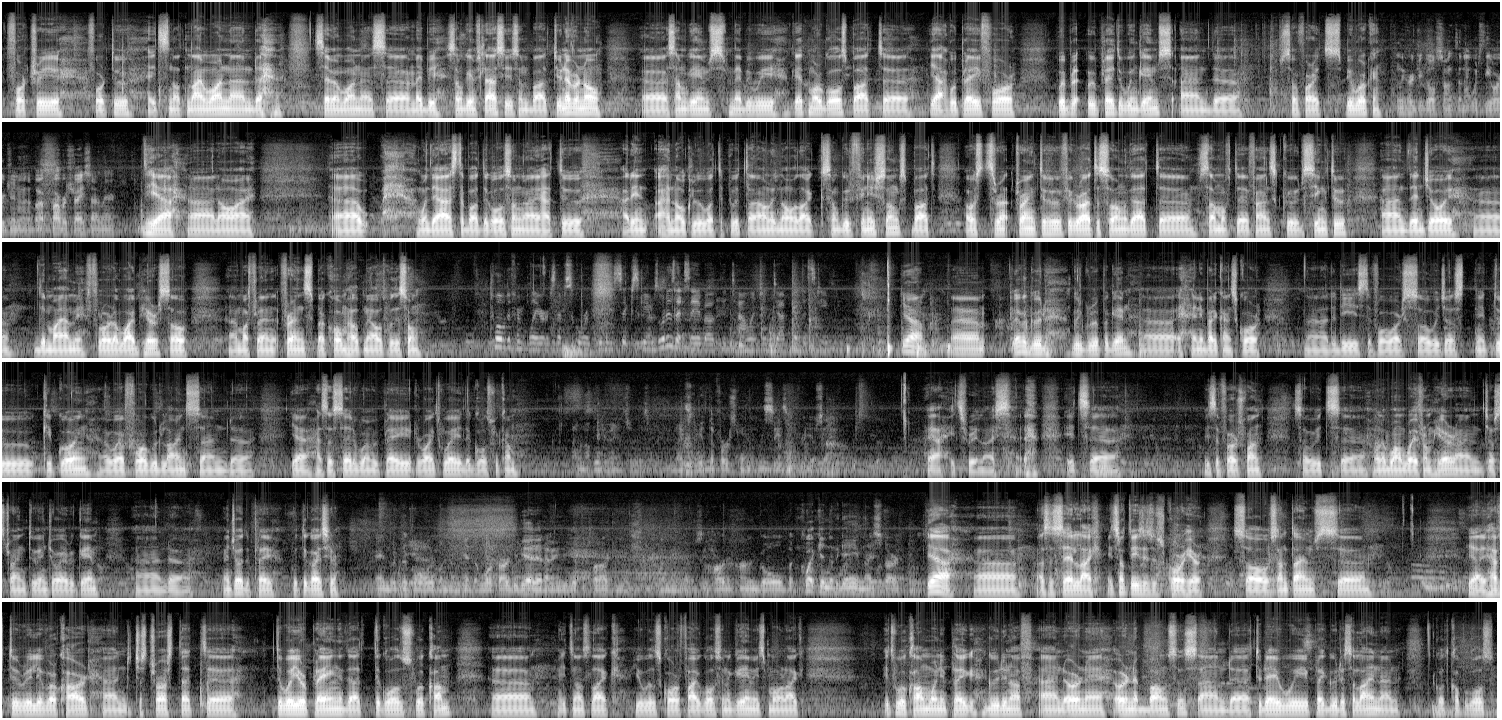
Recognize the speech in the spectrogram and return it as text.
4-3, 4-2. It's not 9-1 and 7-1 as maybe some games last season, but you never know. Uh, some games maybe we get more goals, but uh, yeah, we play for we, we play to win games, and uh, so far it's been working. We heard your goal song tonight. What's the origin of Bar- Barbra Streisand there? Yeah, uh, no, I uh, when they asked about the goal song, I had to. I didn't. I had no clue what to put. I only know like some good Finnish songs, but I was tr- trying to figure out a song that uh, some of the fans could sing to and enjoy uh, the Miami, Florida vibe here. So uh, my friend, friends back home helped me out with the song. 12 different players have scored within six games. What does that say about the talent and depth of this team? Yeah, um, we have a good good group again. Uh, anybody can score. Uh, the D's, the forwards. So we just need to keep going. Uh, we have four good lines, and uh, yeah, as I said, when we play the right way, the goals will come. I don't know if you can answer this, but nice to get the first one of the season for yourself. Yeah, it's really nice. it's uh, it's the first one, so it's uh, only one way from here, and just trying to enjoy every game and uh, enjoy the play with the guys here. And with the goal, I mean, you had to work hard to get it. I mean, you get the puck, and I mean, it was a hard-earned goal, but quick into the game. Nice start. Yeah, uh, as I said, like it's not easy to score here. So sometimes, uh, yeah, you have to really work hard and just trust that uh, the way you're playing, that the goals will come. Uh, it's not like you will score five goals in a game. It's more like it will come when you play good enough and earn a, earn a bounces. And uh, today we played good as a line and got a couple goals.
